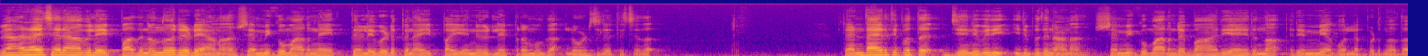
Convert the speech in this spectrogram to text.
വ്യാഴാഴ്ച രാവിലെ പതിനൊന്നരയോടെയാണ് ഷമ്മികുമാറിനെ തെളിവെടുപ്പിനായി പയ്യന്നൂരിലെ പ്രമുഖ ലോഡ്ജിലെത്തിച്ചത്. രണ്ടായിരത്തി പത്ത് ജനുവരി ഇരുപതിനാണ് ഷമ്മികുമാറിന്റെ ഭാര്യയായിരുന്ന രമ്യ കൊല്ലപ്പെടുന്നത്.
